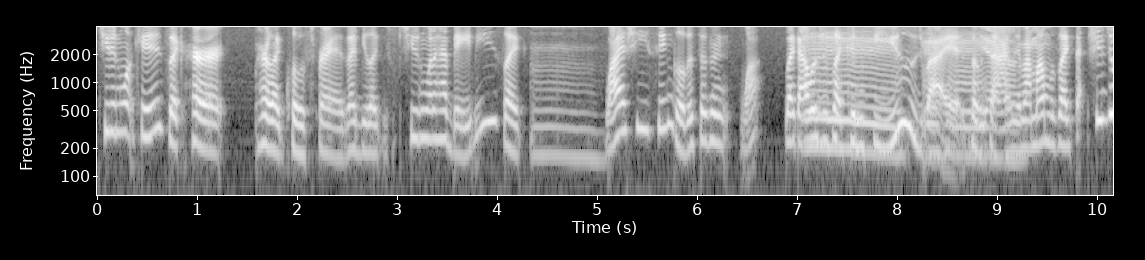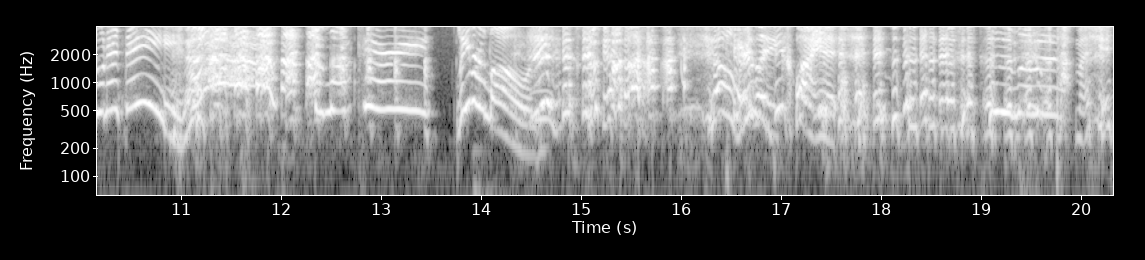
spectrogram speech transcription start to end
She didn't want kids. Like her her like close friends. I'd be like, she didn't want to have babies. Like mm. why is she single? This doesn't why. Like I was just like confused by it mm-hmm. sometimes, yeah. and my mom was like, "That- "She's doing her thing." I love Terry. Leave her alone. no, Terry's like, be quiet. Pop my head.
